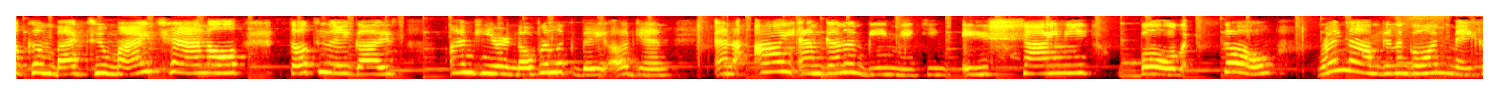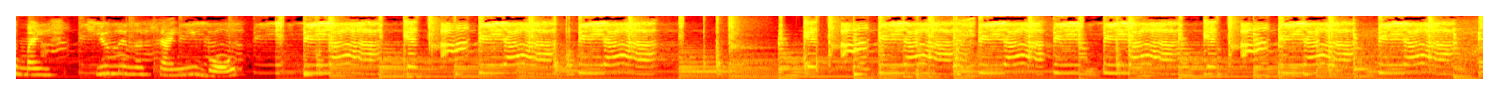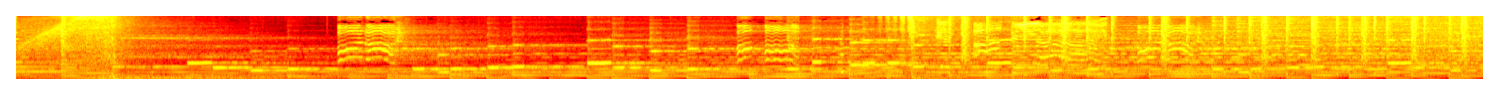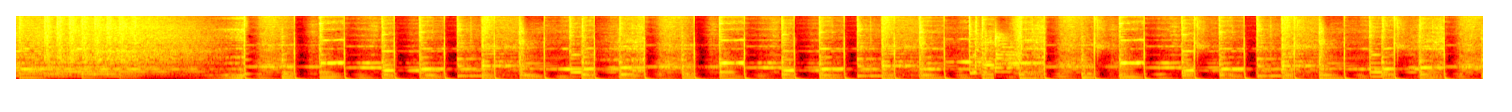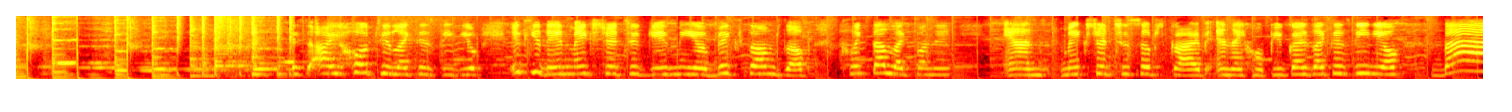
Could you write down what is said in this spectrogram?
welcome back to my channel. So today guys, I'm here in Overlook Bay again and I am gonna be making a shiny bull. So right now I'm gonna go and make my cute little shiny bull. Hope you liked this video. If you did, make sure to give me a big thumbs up. Click that like button and make sure to subscribe. And I hope you guys like this video. Bye!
